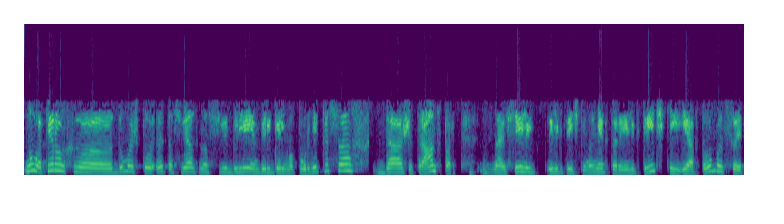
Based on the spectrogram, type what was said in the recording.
Ну, во-первых, э, думаю, что это связано с юбилеем Вильгельма Пурвитеса. Даже транспорт, не знаю, все электрички, но некоторые электрички и автобусы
